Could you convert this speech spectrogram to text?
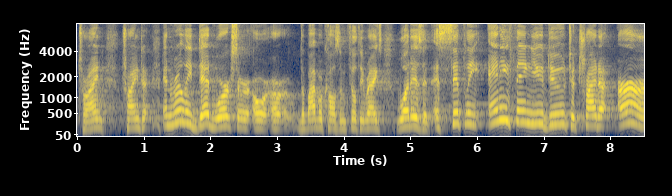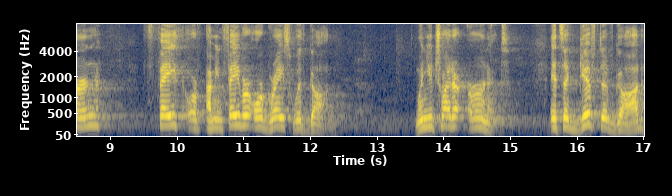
Trying, trying to, and really, dead works, or, or, or the Bible calls them filthy rags. What is it? It's simply anything you do to try to earn faith or, I mean, favor or grace with God. When you try to earn it, it's a gift of God,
